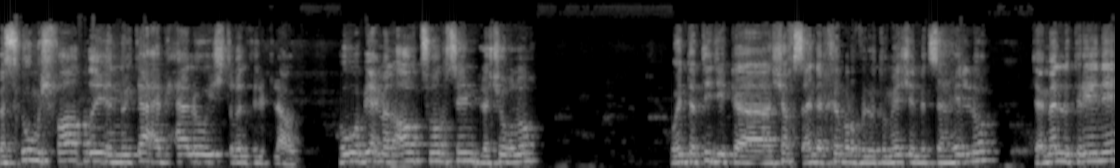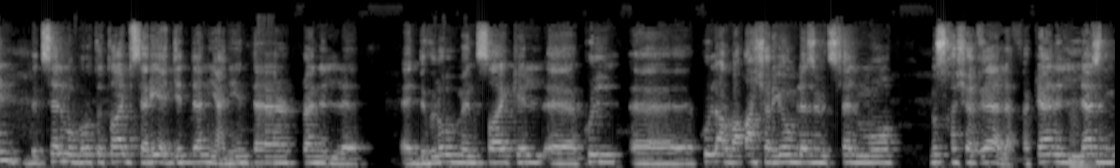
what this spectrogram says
بس هو مش فاضي إنه يتعب حاله ويشتغل في ال cloud هو بيعمل outsourcing لشغله. وانت بتيجي كشخص عندك خبرة في ال automation بتسهل له تعمل له training بتسلمه prototype سريع جدا يعني انت كان ال development cycle كل آه، كل 14 يوم لازم تسلمه نسخة شغالة. فكان لازم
